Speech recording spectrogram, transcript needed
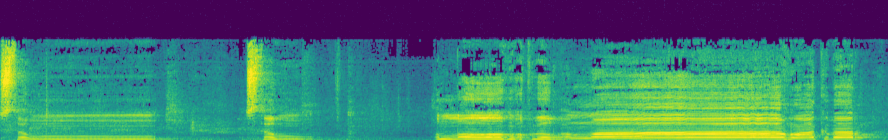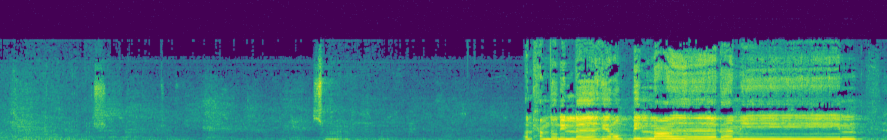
استووا. استووا الله أكبر. الله أكبر. بسم الله. الحمد لله رب العالمين.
